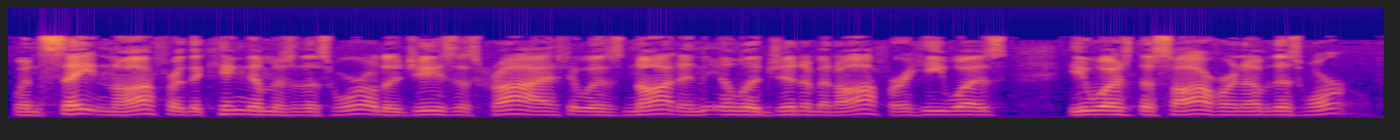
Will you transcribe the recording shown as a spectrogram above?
When Satan offered the kingdoms of this world to Jesus Christ, it was not an illegitimate offer. He was, he was the sovereign of this world.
